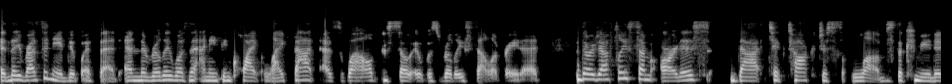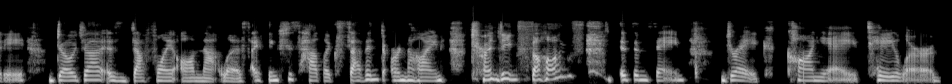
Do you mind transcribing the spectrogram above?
they resonated with it. And there really wasn't anything quite like that as well. So it was really celebrated. There are definitely some artists that TikTok just loves the community. Doja is definitely on that list. I think she's had like seven or nine trending songs. It's insane. Drake, Kanye, Taylor,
